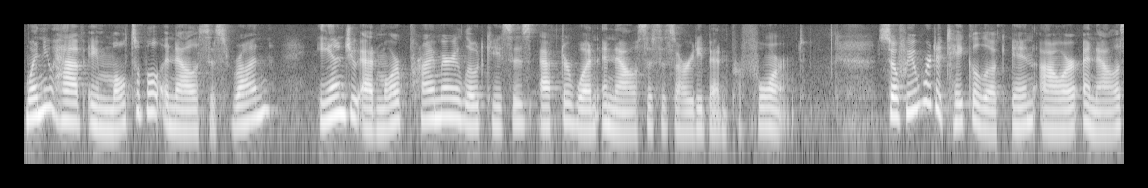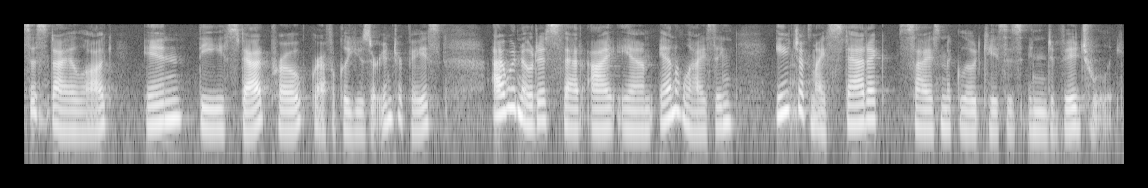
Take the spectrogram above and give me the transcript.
when you have a multiple analysis run and you add more primary load cases after one analysis has already been performed. So if we were to take a look in our analysis dialog in the STAAD Pro graphical user interface, I would notice that I am analyzing each of my static seismic load cases individually.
